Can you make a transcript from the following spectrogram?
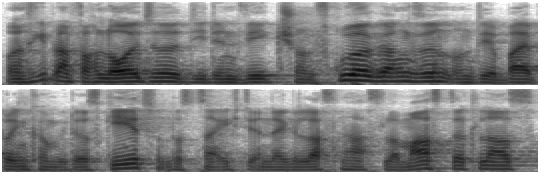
Und es gibt einfach Leute, die den Weg schon früher gegangen sind und dir beibringen können, wie das geht. Und das zeige ich dir in der gelassenen Hustler Masterclass.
